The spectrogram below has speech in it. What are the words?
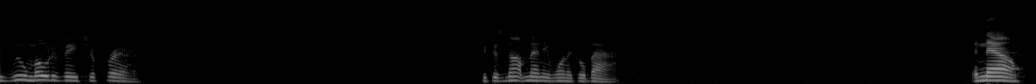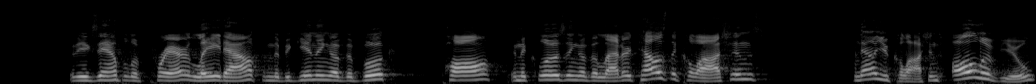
It will motivate your prayer. Because not many want to go back. And now, with the example of prayer laid out from the beginning of the book, Paul, in the closing of the letter, tells the Colossians, Now, you Colossians, all of you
